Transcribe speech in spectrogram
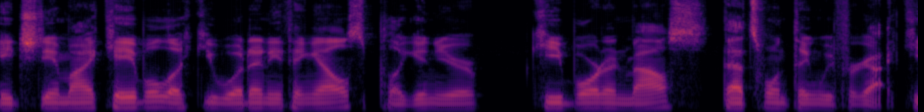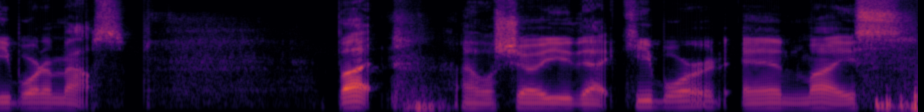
HDMI cable like you would anything else. Plug in your keyboard and mouse. That's one thing we forgot, keyboard and mouse. But I will show you that keyboard and mice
